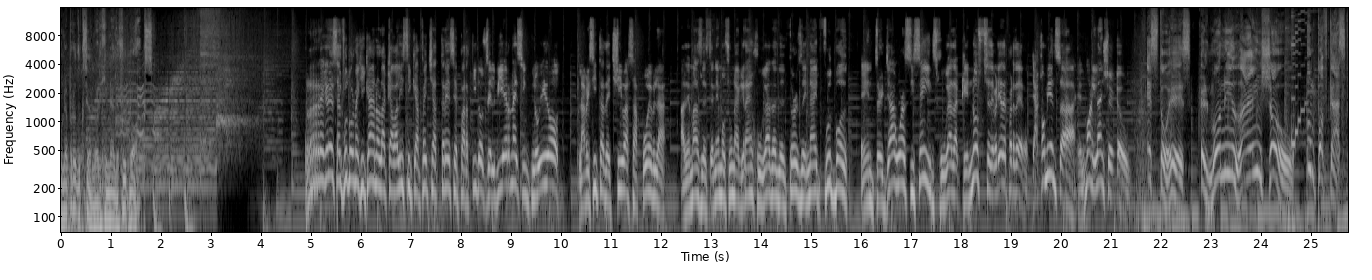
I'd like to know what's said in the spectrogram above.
Una producción original de Footbox. Regresa el fútbol mexicano, la cabalística fecha 13 partidos del viernes, incluido la visita de Chivas a Puebla. Además, les tenemos una gran jugada del Thursday Night Football entre Jaguars y Saints, jugada que no se debería de perder. Ya comienza el Money Line Show. Esto es el Money Line Show, un podcast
